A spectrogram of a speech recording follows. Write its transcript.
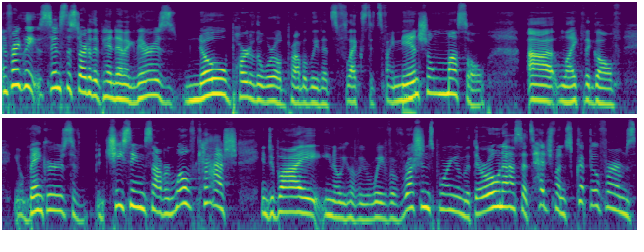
And frankly, since the start of the pandemic, there is no part of the world probably that's flexed its financial muscle uh, like the Gulf. You know, bankers have been chasing sovereign wealth cash in Dubai. You know, you have a wave of Russians pouring in with their own assets, hedge funds, crypto firms.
